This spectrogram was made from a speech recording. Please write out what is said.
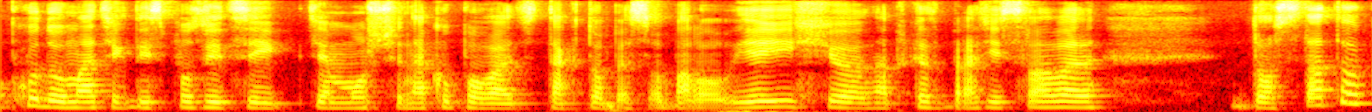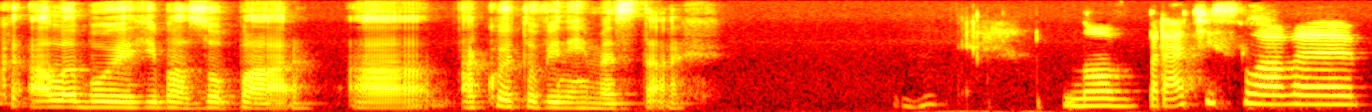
obchodov máte k dispozícii, kde môžete nakupovať takto bez obalov? Je ich eh, napríklad v Bratislave dostatok, alebo je iba zo pár? A ako je to v iných mestách? No v Bratislave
